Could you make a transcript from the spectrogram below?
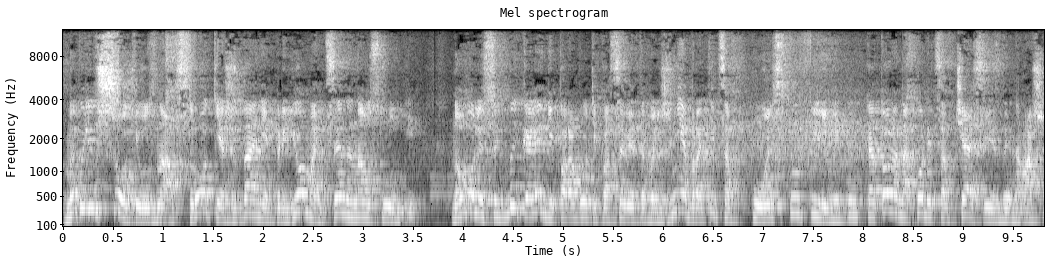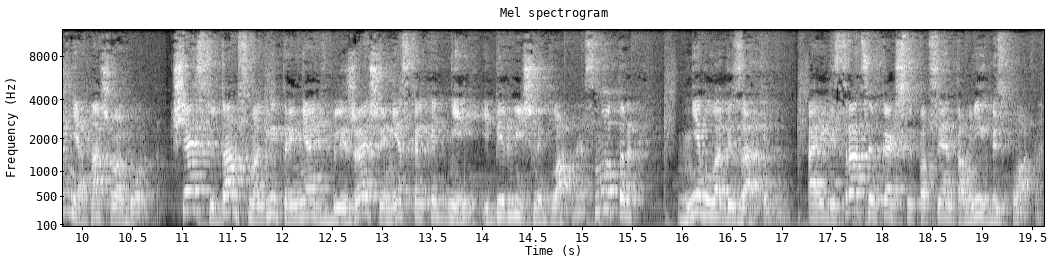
Мы были в шоке, узнав сроки ожидания приема и цены на услуги. Но волей судьбы коллеги по работе посоветовали жене обратиться в польскую клинику, которая находится в часе езды на машине от нашего города. К счастью, там смогли принять в ближайшие несколько дней, и первичный платный осмотр не был обязательным, а регистрация в качестве пациента у них бесплатная.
